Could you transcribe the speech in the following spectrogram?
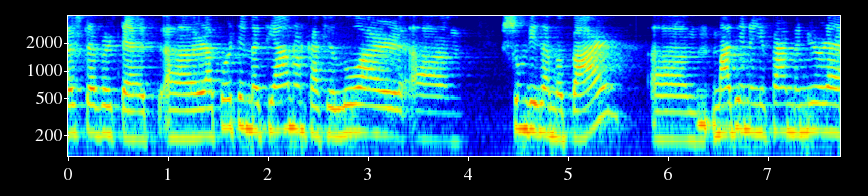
është e vërtetë. Raporti me pianon ka filluar Shumë vite më parë, madje në një farë mënyre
